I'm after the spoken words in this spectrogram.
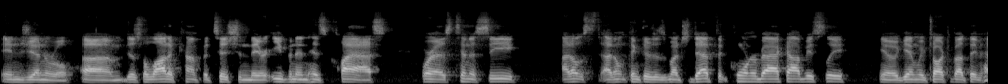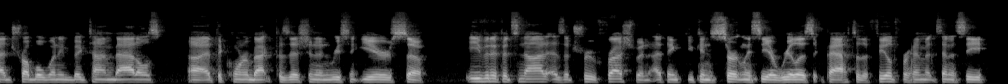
in general. Um, there's a lot of competition there, even in his class. Whereas Tennessee, I don't I don't think there's as much depth at cornerback. Obviously, you know, again we've talked about they've had trouble winning big time battles uh, at the cornerback position in recent years. So even if it's not as a true freshman, I think you can certainly see a realistic path to the field for him at Tennessee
